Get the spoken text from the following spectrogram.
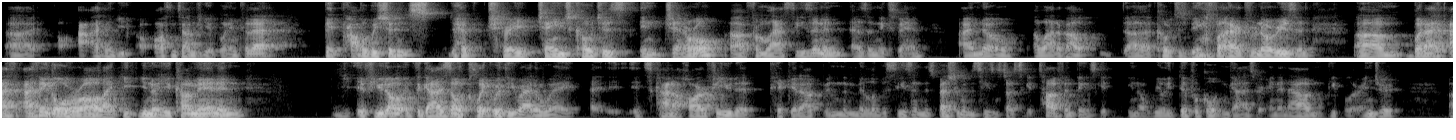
uh, I think you, oftentimes you get blamed for that. They probably shouldn't have trade changed coaches in general uh, from last season. And as a Knicks fan, I know a lot about uh, coaches being fired for no reason. Um, but I, I, I, think overall, like you, you, know, you come in and if you don't, if the guys don't click with you right away, it's kind of hard for you to pick it up in the middle of the season, especially when the season starts to get tough and things get, you know, really difficult and guys are in and out and people are injured.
